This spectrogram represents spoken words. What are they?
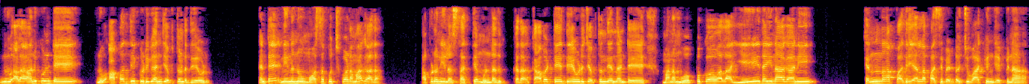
నువ్వు అలా అనుకుంటే నువ్వు అబద్ధికుడివి అని చెప్తుండే దేవుడు. అంటే నిన్ను నువ్వు మోసపుచ్చుకోవడమా కాదా? అప్పుడు నీలో సత్యం ఉండదు కదా? కాబట్టి దేవుడు చెప్తుంది ఏంటంటే మనం ఒప్పుకోవాలా? ఏదైనా కానీ చిన్న పది ఏళ్ళ పసిబిడ్డ వచ్చి వాక్యం చెప్పినా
